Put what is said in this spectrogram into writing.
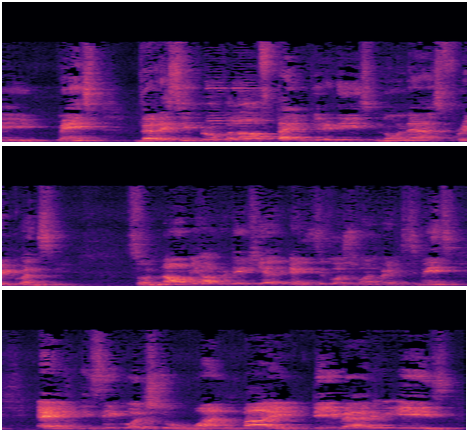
t means the reciprocal of time period is known as frequency. So now we have to take here n is equals to 1 by t means n is equals to 1 by t value is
